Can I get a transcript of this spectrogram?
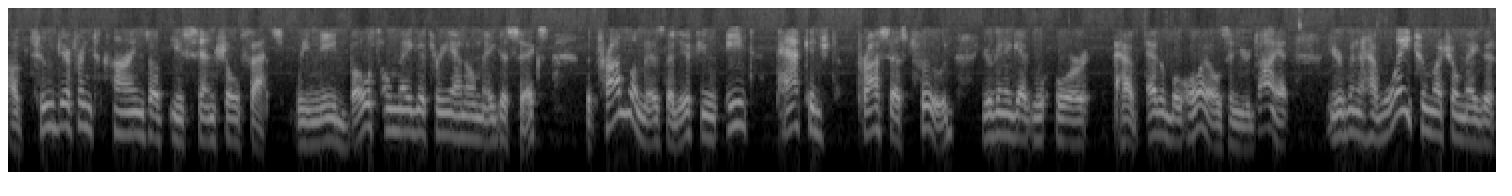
of two different kinds of essential fats. We need both omega 3 and omega 6. The problem is that if you eat packaged processed food, you're going to get, or have edible oils in your diet, you're going to have way too much omega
